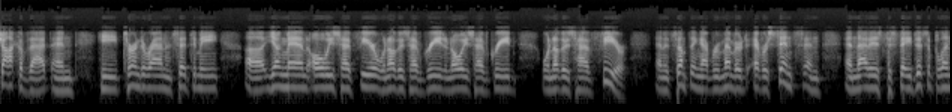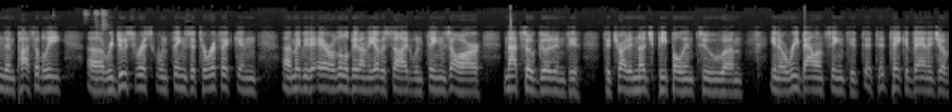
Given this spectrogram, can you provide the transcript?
shock of that and he turned around and said to me, uh, young man, always have fear when others have greed and always have greed when others have fear and it's something I've remembered ever since, and and that is to stay disciplined and possibly uh, reduce risk when things are terrific, and uh, maybe to err a little bit on the other side when things are not so good, and to to try to nudge people into um, you know rebalancing to, to, to take advantage of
